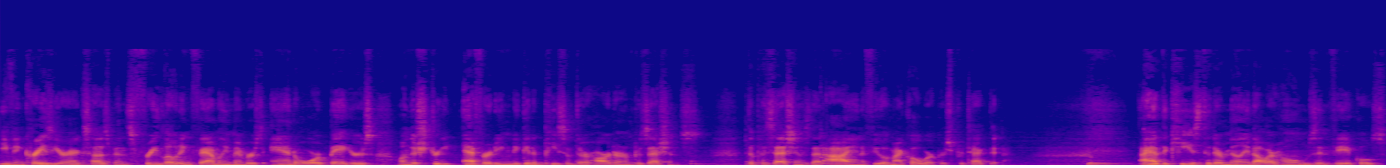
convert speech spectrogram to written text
even crazier ex husbands, freeloading family members, and or beggars on the street efforting to get a piece of their hard earned possessions. The possessions that I and a few of my coworkers protected. I had the keys to their million dollar homes and vehicles.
